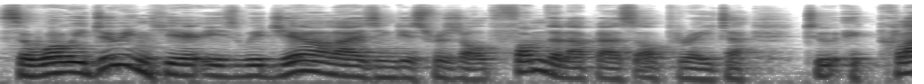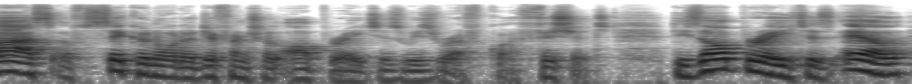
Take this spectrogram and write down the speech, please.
So what we're doing here is we're generalizing this result from the Laplace operator to a class of second order differential operators with rough coefficients. These operators L,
